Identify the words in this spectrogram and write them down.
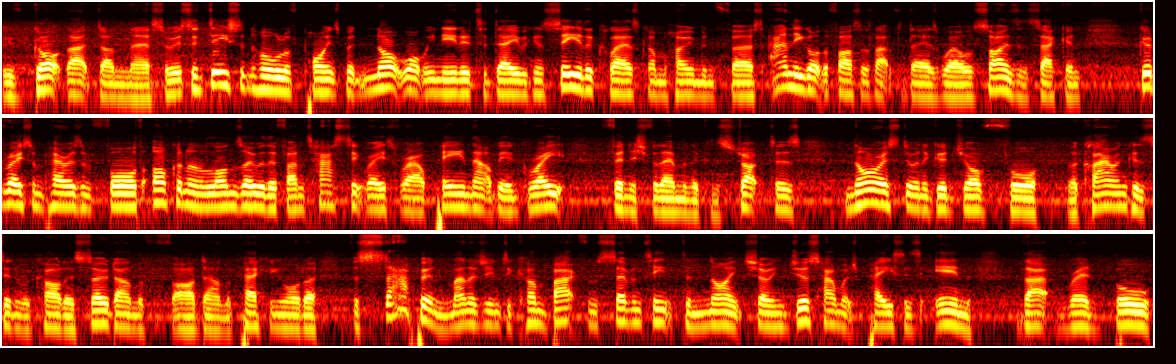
We've got that done there. So it's a decent haul of points, but not what we needed today. We can see Leclerc's come home in first, and he got the fastest lap today as well. Sainz in second. Good race from Perez in fourth. Ocon and Alonso with a fantastic race for Alpine. That'll be a great finish for them in the constructors. Norris doing a good job for McLaren, considering Ricciardo's so down the far down the pecking order. Verstappen managing to come back from 17th to 9th, showing just how much pace is in that Red Bull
